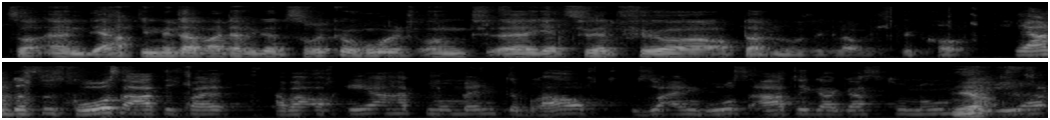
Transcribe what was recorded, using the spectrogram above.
so, äh, der hat die Mitarbeiter wieder zurückgeholt und äh, jetzt wird für Obdachlose, glaube ich, gekocht. Ja, und das ist großartig, weil aber auch er hat einen Moment gebraucht, so ein großartiger Gastronom ja. wie er,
